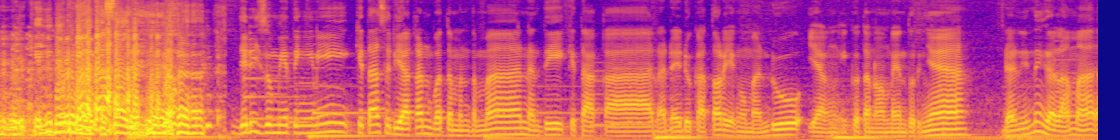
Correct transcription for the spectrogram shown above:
Kayaknya dia udah mulai kesel deh. Jadi Zoom meeting ini kita sediakan buat teman-teman. Nanti kita akan ada edukator yang memandu yang ikutan online tournya. Dan ini nggak lama,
